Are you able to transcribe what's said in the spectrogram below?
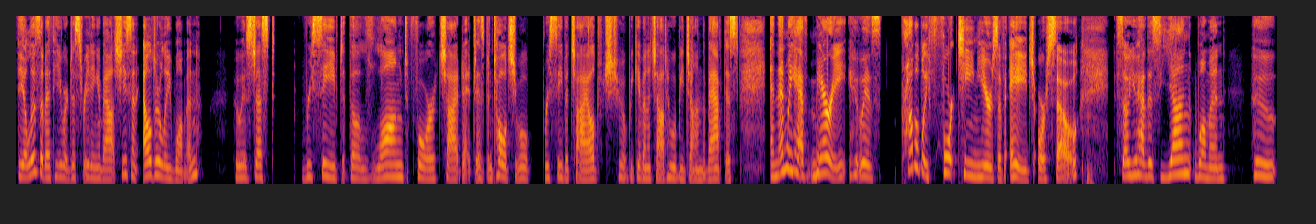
the Elizabeth you were just reading about, she's an elderly woman who has just received the longed for child, has been told she will receive a child. She will be given a child who will be John the Baptist. And then we have Mary, who is probably 14 years of age or so. Hmm. So you have this young woman who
